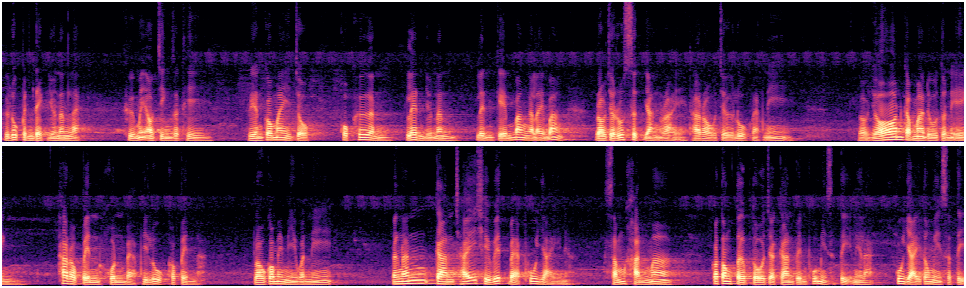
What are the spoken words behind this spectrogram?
คือลูกเป็นเด็กอยู่นั่นแหละ คือไม่เอาจริงสักที เรียนก็ไม่จบพบเพื่อนเล่นอยู่นั่น เล่นเกมบ้างอะไรบ้าง เราจะรู้สึกอย่างไร ถ้าเราเจอลูกแบบนี้ เราย้อนกลับมาดูตนเอง ถ้าเราเป็นคนแบบที่ลูกเขาเป็น เราก็ไม่มีวันนี้ ดังนั้นการใช้ชีวิตแบบผู้ใหญ่เนี่ยสำคัญมาก ก็ต้องเติบโตจากการเป็นผู้มีสตินี่แหละ ผู้ใหญ่ต้องมีสติ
